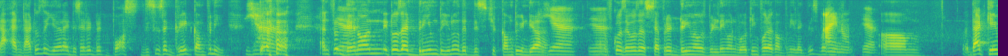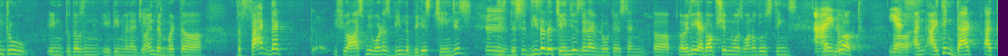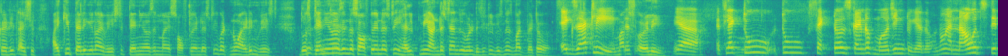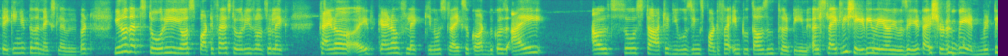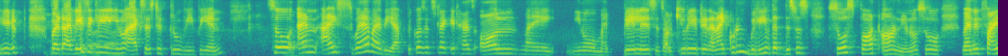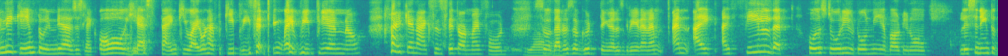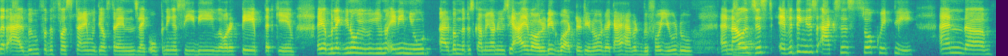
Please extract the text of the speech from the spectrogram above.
that, and that was the year I decided that, boss, this is a great company. Yeah. and from Yeah. then on, it was that dream to, you know, that this should come to India. Yeah. And Yeah. of course, there was a separate dream I was building on working for a company like this. But I know. Yeah. um, that came true in 2018 when I joined them. But uh, the fact that if you ask me what has been the biggest changes, Hmm. these, this is, these are the changes that I've noticed. And uh, early adoption was one of those things I that know. worked. Yes. Uh, and I think that I credit I should. I keep telling you know I wasted 10 years in my software industry, but no, I didn't waste. Those 10 years in the software industry helped me understand the whole digital business much better, Exactly. much This- early. yeah. It's like two two sectors kind of merging together, you know, and now it's they're taking it to the next level. But you know that story, your Spotify story is also like kind of it kind of like you know strikes a chord because I also started using Spotify in 2013. A slightly shady way of using it. I shouldn't be admitting it, but I basically, you know, accessed it through VPN. So, and I swear by the app because it's like it has all my, you know, my playlist, it's all curated, and I couldn't believe that this was so spot on, you know. So, when it finally came to India, I was just like, oh, yes, thank you. I don't have to keep resetting my VPN now. I can access it on my phone. So, that was a good thing. That was great. And I'm, and I, I feel that whole story you told me about, you know, listening to that album for the first time with your friends like opening a cd or a tape that came. I mean, like you know you, you know any new album that is coming out you say i've already got it you know like i have it before you do. And now it's just everything is accessed so quickly. And um,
